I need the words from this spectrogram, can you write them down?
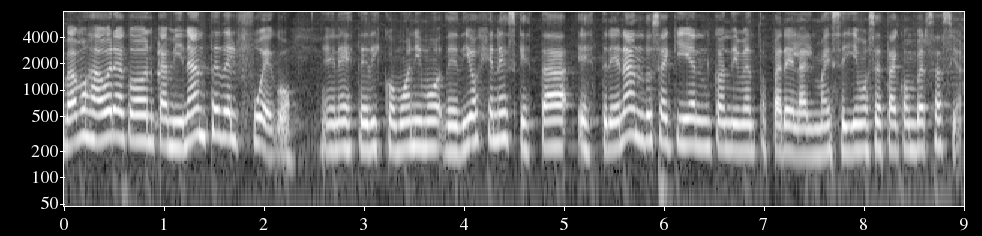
Vamos ahora con Caminante del Fuego, en este disco homónimo de Diógenes que está estrenándose aquí en Condimentos para el Alma y seguimos esta conversación.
